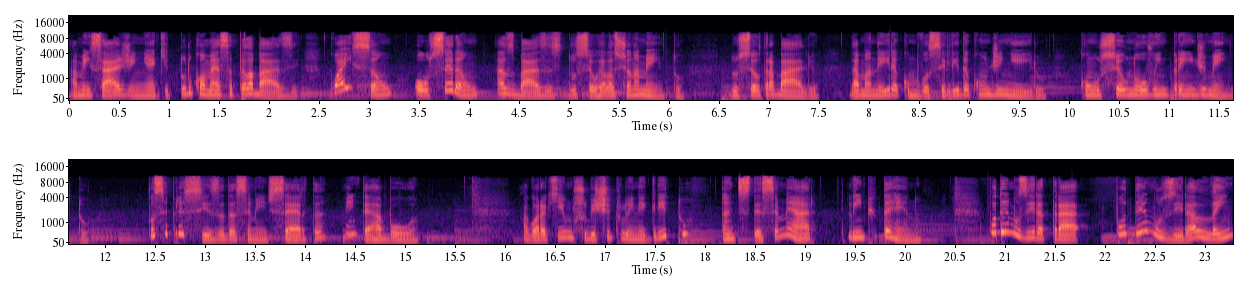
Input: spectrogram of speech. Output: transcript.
A mensagem é que tudo começa pela base. Quais são ou serão as bases do seu relacionamento, do seu trabalho, da maneira como você lida com o dinheiro, com o seu novo empreendimento? Você precisa da semente certa em terra boa. Agora aqui um subtítulo em negrito, antes de semear, limpe o terreno. Podemos ir atrás Podemos ir além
